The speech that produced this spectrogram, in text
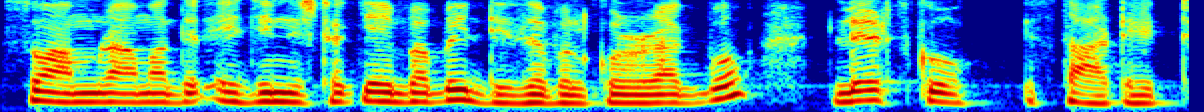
সো আমরা আমাদের এই জিনিসটাকে এইভাবেই ডিসেবল করে রাখব। লেটস গো স্টার্ট ইট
